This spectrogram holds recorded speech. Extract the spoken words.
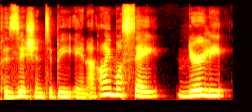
position to be in, and I must say, nearly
